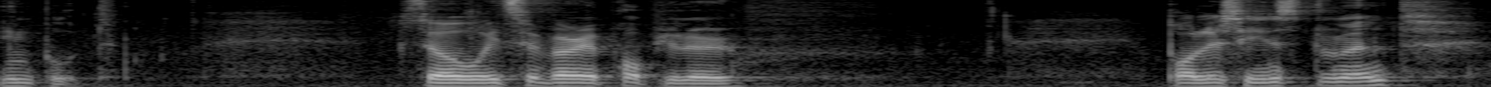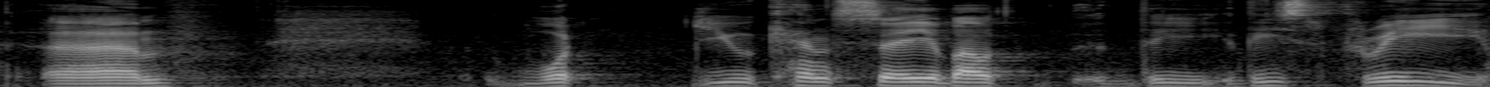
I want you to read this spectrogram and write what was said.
input. So it's a very popular policy instrument. Um, what you can say about the, these three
